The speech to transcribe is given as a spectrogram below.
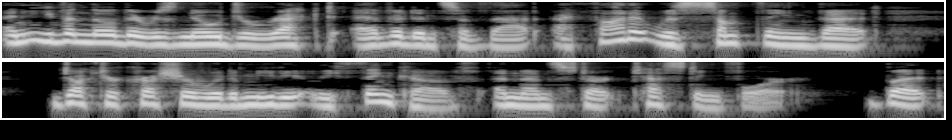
And even though there was no direct evidence of that, I thought it was something that Dr. Crusher would immediately think of and then start testing for. But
